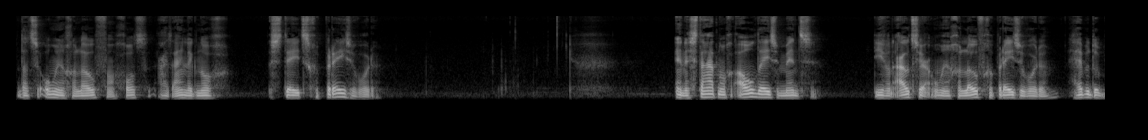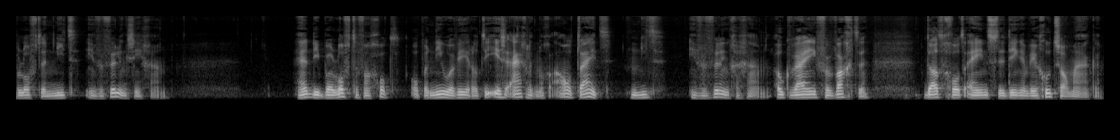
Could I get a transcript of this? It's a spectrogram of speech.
Dat ze om hun geloof van God uiteindelijk nog steeds geprezen worden. En er staat nog al deze mensen, die van oudsher om hun geloof geprezen worden, hebben de belofte niet in vervulling zien gaan. die belofte van God op een nieuwe wereld, die is eigenlijk nog altijd niet in vervulling gegaan. Ook wij verwachten dat God eens de dingen weer goed zal maken.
